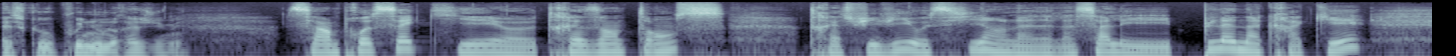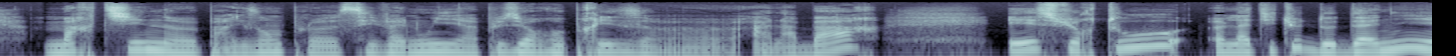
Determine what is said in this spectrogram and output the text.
Est-ce que vous pouvez nous le résumer? C'est un procès qui est euh, très intense, très suivi aussi. Hein. La, salle est pleine à craquer. Martine, euh, par exemple, s'évanouit à plusieurs reprises euh, à la barre. Et surtout, l'attitude de Dany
